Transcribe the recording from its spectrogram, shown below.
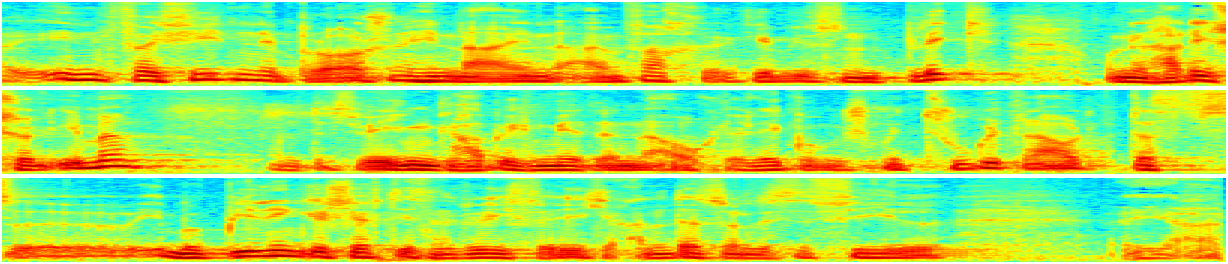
in verschiedene Branchen hinein einfach einen gewissen Blick und den hatte ich schon immer. Und deswegen habe ich mir dann auch der Lenkung Schmidt zugetraut. Das äh, Immobiliengeschäft ist natürlich völlig anders und es ist viel, äh, ja,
